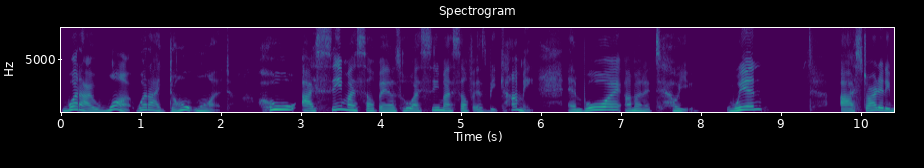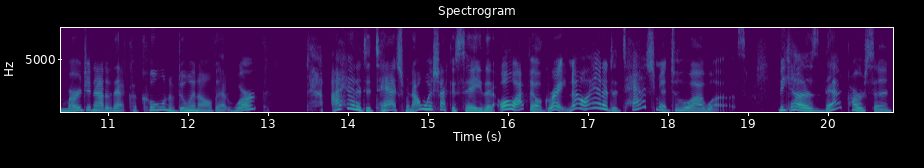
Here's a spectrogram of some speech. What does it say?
what I want, what I don't want. Who I see myself as, who I see myself as becoming. And boy, I'm going to tell you, when I started emerging out of that cocoon of doing all that work, I had a detachment. I wish I could say that, oh, I felt great. No, I had a detachment to who I was because that person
